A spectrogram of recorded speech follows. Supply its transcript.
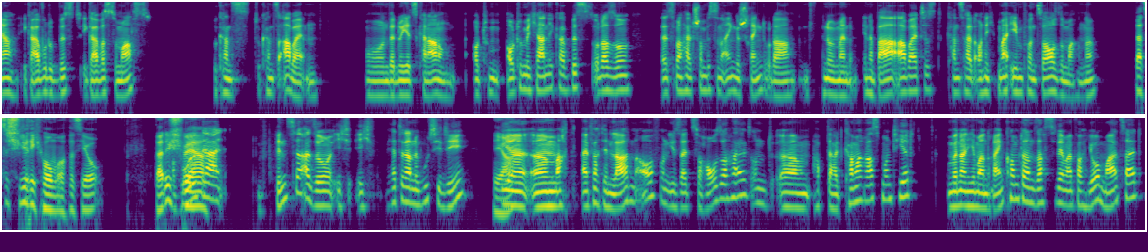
ja, egal wo du bist, egal was du machst, du kannst du kannst arbeiten. Und wenn du jetzt, keine Ahnung, Auto Automechaniker bist oder so, da ist man halt schon 'n bisschen eingeschränkt oder wenn du in in 'ner Bar arbeitest, kannst du halt auch nicht mal eben von zu Hause machen, ne? Das ist schwierig, Homeoffice, jo. Dadurch Obwohl schwer. da findest du? Also, ich ich hätte da 'ne gute Idee. Ja. Ihr, ähm, macht einfach den Laden auf und ihr seid zu Hause halt und, ähm, habt da halt Kameras montiert. Und wenn dann jemand reinkommt, dann sagst du dem einfach: „Jo, Mahlzeit.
